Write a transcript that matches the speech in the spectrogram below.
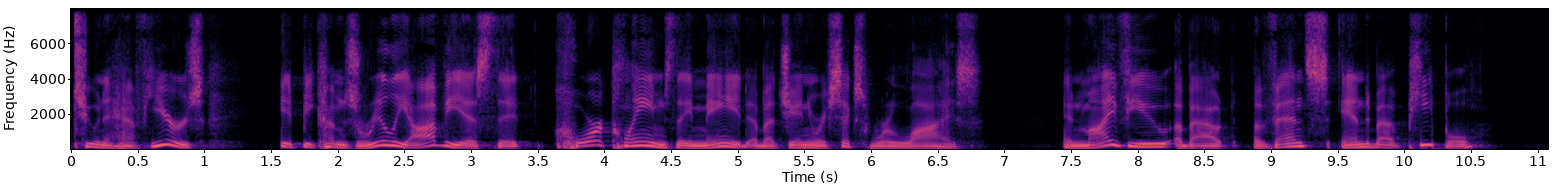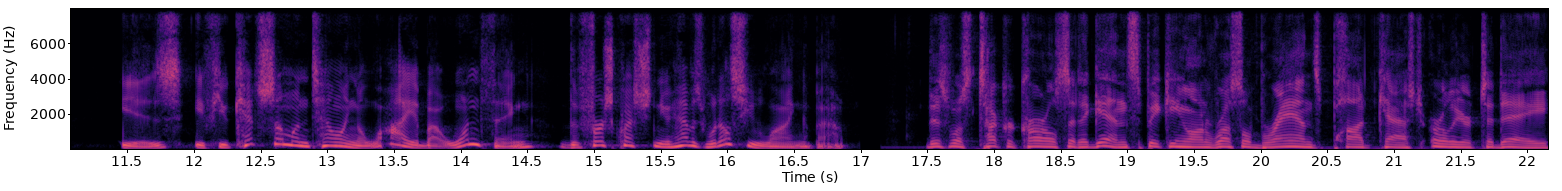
two and a half years it becomes really obvious that core claims they made about January 6th were lies. And my view about events and about people is if you catch someone telling a lie about one thing, the first question you have is, what else are you lying about? This was Tucker Carlson again speaking on Russell Brand's podcast earlier today.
